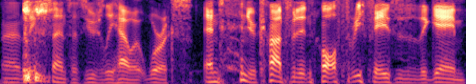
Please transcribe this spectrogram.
that makes sense. That's usually how it works, and, and you're confident in all three phases of the game.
